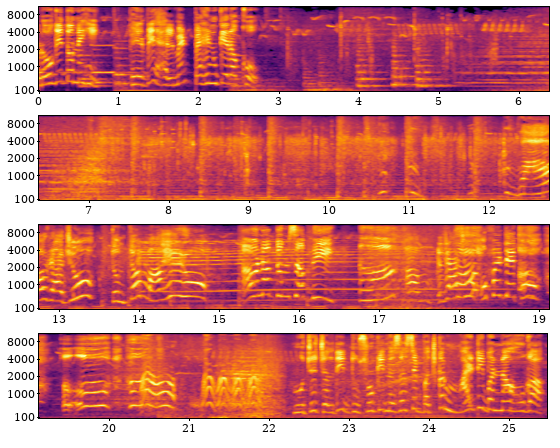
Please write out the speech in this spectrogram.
सड़ोगे तो नहीं, फिर भी हेलमेट पहन के रखो। वाह, राजू, तुम तो माहिर हो। आओ ना तुम सब भी? राजू, ऊपर देखो। मुझे जल्दी दूसरों की नज़र से बचकर माइटी बनना होगा।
